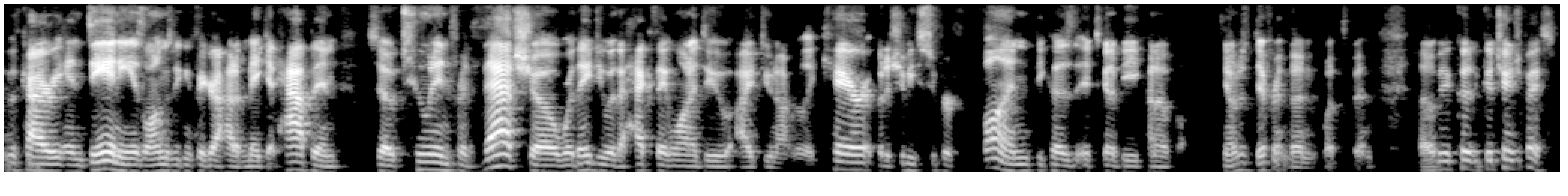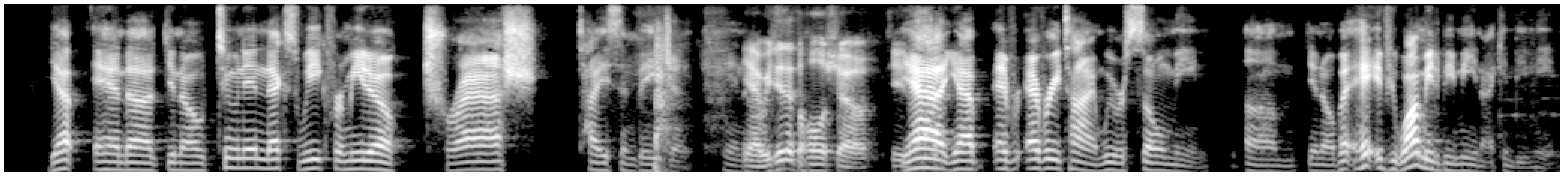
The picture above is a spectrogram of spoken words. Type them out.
with Khari and Danny, as long as we can figure out how to make it happen. So tune in for that show where they do what the heck they want to do. I do not really care, but it should be super fun because it's going to be kind of you know just different than what's been. That'll be a good good change of pace. Yep. And uh, you know, tune in next week for me to trash Tyson Bagent. You know? Yeah, we did that the whole show. Yeah, yeah. Every every time we were so mean. Um, you know, but hey, if you want me to be mean, I can be mean.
